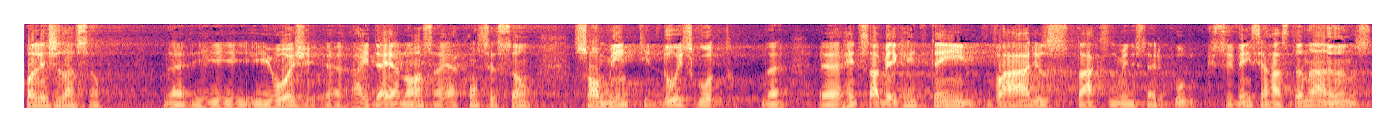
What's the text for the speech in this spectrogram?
com a legislação. Né? E, e hoje é, a ideia nossa é a concessão somente do esgoto. Né? É, a gente sabe aí que a gente tem vários táxis do Ministério Público que se vem se arrastando há anos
